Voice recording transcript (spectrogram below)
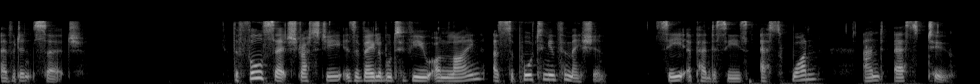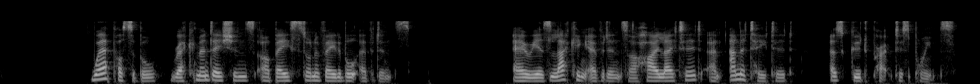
evidence search. The full search strategy is available to view online as supporting information. See Appendices S1 and S2. Where possible, recommendations are based on available evidence. Areas lacking evidence are highlighted and annotated as good practice points.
